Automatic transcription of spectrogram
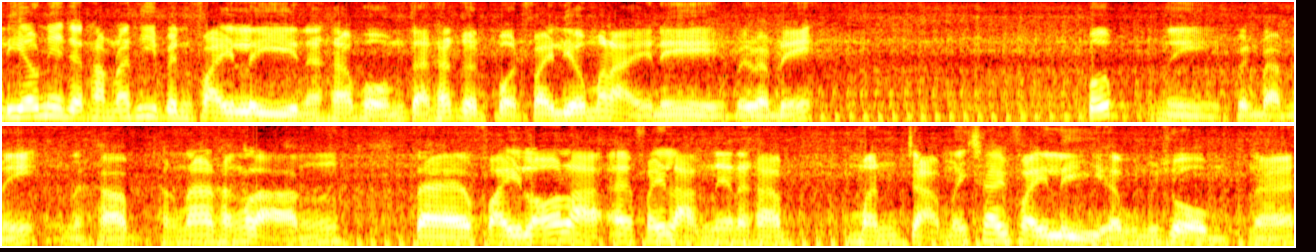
เลี้ยวเนี่ยจะทำหน้าที่เป็นไฟหลีนะครับผมแต่ถ้าเกิดเปิดไฟเลี้ยวเมื่อไหร่นี่เป็นแบบนี้ปุ๊บนี่เป็นแบบนี้นะครับ ทั้งหน้าทั้งหลัง แต่ไฟล้อหลังเอ่อไฟหลังเนี่ยนะครับ มันจะไม่ใช่ไฟหลีครับคุณผู้ชมนะ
